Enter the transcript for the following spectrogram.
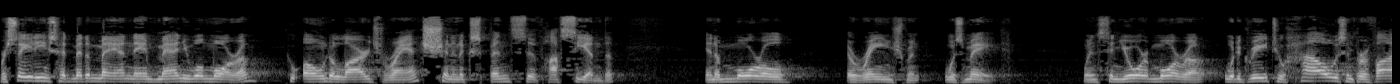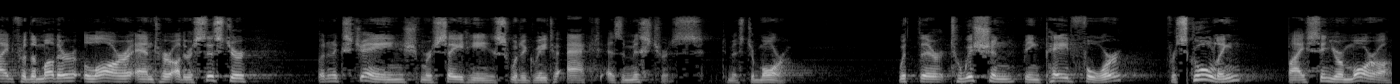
Mercedes had met a man named Manuel Mora, who owned a large ranch and an expensive hacienda, and a moral arrangement was made. When Senor Mora would agree to house and provide for the mother, Laura, and her other sister, but in exchange, Mercedes would agree to act as a mistress to Mr. Mora. With their tuition being paid for, for schooling by Senor Mora,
